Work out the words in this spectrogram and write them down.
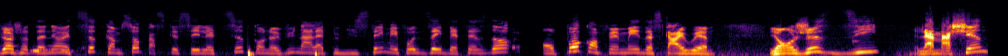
Là, je vais te donner un titre comme ça parce que c'est le titre qu'on a vu dans la publicité, mais il faut le dire, Bethesda ont pas confirmé de Skyrim. Ils ont juste dit la machine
